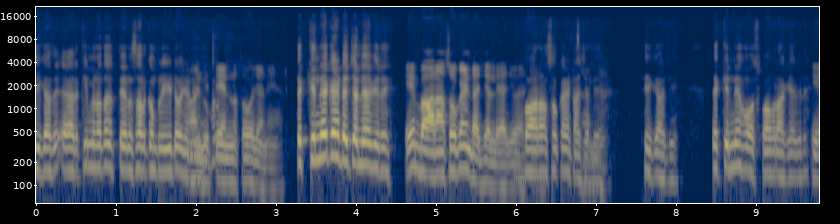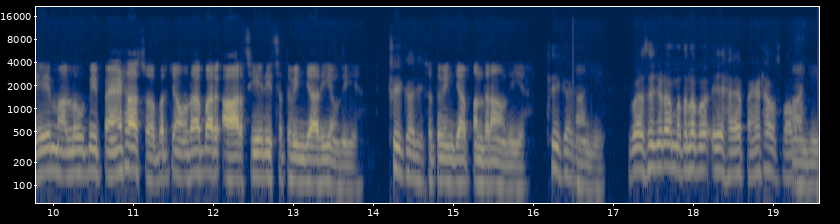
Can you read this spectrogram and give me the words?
ਠੀਕ ਆ ਤੇ ਐਰ ਕੀ ਮੈਨੂੰ ਤਾਂ 3 ਸਾਲ ਕੰਪਲੀਟ ਹੋ ਜਾਣੇ ਹਾਂਜੀ। 300 ਹੋ ਜਾਣੇ ਆ। ਤੇ ਕਿੰਨੇ ਘੰਟੇ ਚੱਲਿਆ ਵੀਰੇ? ਇਹ 1200 ਘੰਟਾ ਚੱਲਿਆ ਜੋ ਹੈ 1200 ਘੰਟਾ ਚੱਲਿਆ। ਠੀਕ ਆ ਜੀ। ਤੇ ਕਿੰਨੇ ਹਾਰਸ ਪਾਵਰ ਆ ਗਿਆ ਵੀਰੇ? ਇਹ ਮੰਨ ਲਓ ਵੀ 65 ਹਾਰਸਪਾਵਰ ਚ ਆਉਂਦਾ ਪਰ ਆਰਸੀ ਦੀ 57 ਦੀ ਆਉਂਦੀ ਹੈ ਠੀਕ ਆ ਜੀ। 57 15 ਆਉਂਦੀ ਹੈ ਠੀਕ ਆ ਜੀ। ਹਾਂਜੀ। ਵੈਸੇ ਜਿਹੜਾ ਮਤਲਬ ਇਹ ਹੈ 65 ਹਾਰਸ ਪਾਵਰ ਹਾਂਜੀ।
